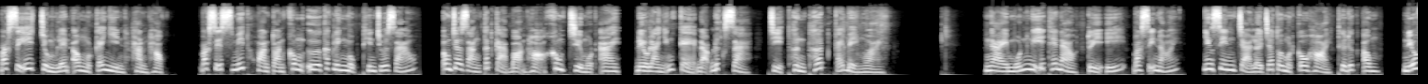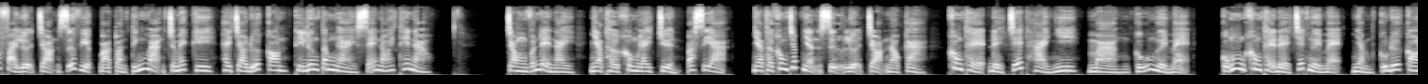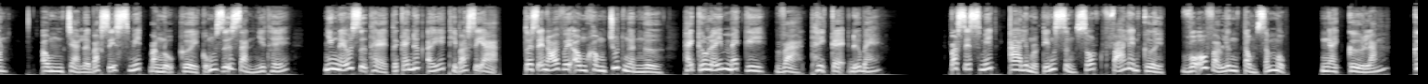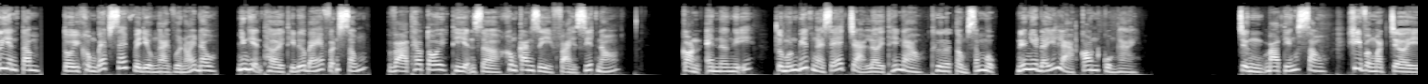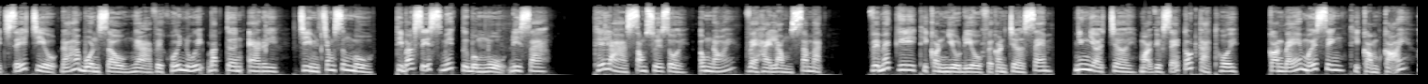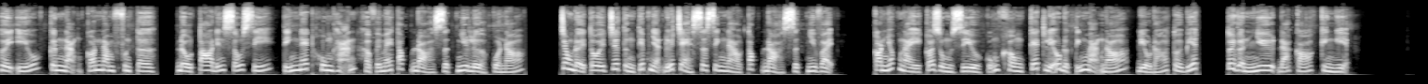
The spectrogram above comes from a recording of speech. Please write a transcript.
Bác sĩ trùm lên ông một cái nhìn hàn học. Bác sĩ Smith hoàn toàn không ưa các linh mục thiên chúa giáo. Ông cho rằng tất cả bọn họ không trừ một ai đều là những kẻ đạo đức giả, chỉ thân thớt cái bề ngoài. Ngài muốn nghĩ thế nào tùy ý, bác sĩ nói. Nhưng xin trả lời cho tôi một câu hỏi, thưa Đức ông. Nếu phải lựa chọn giữa việc bảo toàn tính mạng cho Mackie hay cho đứa con thì lương tâm ngài sẽ nói thế nào? Trong vấn đề này, nhà thờ không lay chuyển, bác sĩ ạ. Nhà thờ không chấp nhận sự lựa chọn nào cả. Không thể để chết Hải Nhi mà cứu người mẹ. Cũng không thể để chết người mẹ nhằm cứu đứa con. Ông trả lời bác sĩ Smith bằng nụ cười cũng dữ dằn như thế. Nhưng nếu sự thể tới cái nước ấy thì bác sĩ ạ, tôi sẽ nói với ông không chút ngần ngừ. Hãy cứu lấy Maggie và thay kệ đứa bé. Bác sĩ Smith a lên một tiếng sừng sốt, phá lên cười, vỗ vào lưng tổng giám mục. Ngài cừ lắm, cứ yên tâm, tôi không bép xếp về điều ngài vừa nói đâu. Nhưng hiện thời thì đứa bé vẫn sống, và theo tôi thì hiện giờ không can gì phải giết nó. Còn Enner nghĩ, tôi muốn biết ngài sẽ trả lời thế nào, thưa tổng giám mục, nếu như đấy là con của ngài. Chừng ba tiếng sau, khi vầng mặt trời xế chiều đã buồn sầu ngả về khối núi Barton Airy, chìm trong sương mù, thì bác sĩ Smith từ buồng ngủ đi xa. Thế là xong xuôi rồi, ông nói, vẻ hài lòng xa mặt. Về Maggie thì còn nhiều điều phải còn chờ xem, nhưng nhờ trời mọi việc sẽ tốt cả thôi. Còn bé mới sinh thì còm cõi, hơi yếu, cân nặng có 5 funter, đầu to đến xấu xí, tính nét hung hãn hợp với mái tóc đỏ rực như lửa của nó. Trong đời tôi chưa từng tiếp nhận đứa trẻ sơ sinh nào tóc đỏ rực như vậy. Con nhóc này có dùng dìu cũng không kết liễu được tính mạng nó, điều đó tôi biết. Tôi gần như đã có kinh nghiệm.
